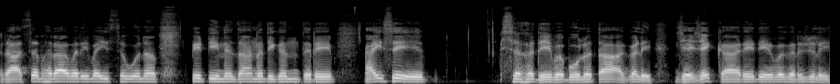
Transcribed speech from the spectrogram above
रासभरावरी वैसवून पेटीन जान दिगंतरे. ऐसे सहदेव बोलता आगळे. जय जयकारे देव गरजले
